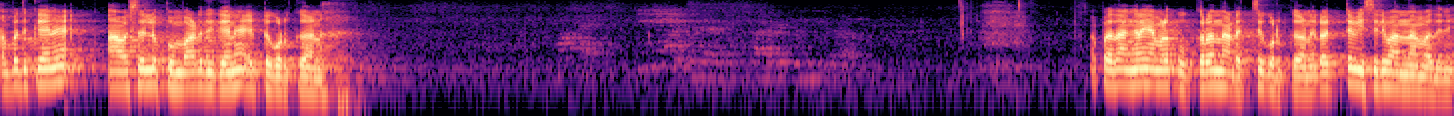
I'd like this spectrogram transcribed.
അപ്പോൾ ഇതിക്കേനെ ആവശ്യത്തിൽ ഉപ്പും പാട് ഇതിക്കേനെ ഇട്ട് കൊടുക്കുകയാണ് അപ്പോൾ അതങ്ങനെ നമ്മൾ കുക്കറൊന്ന് അടച്ച് കൊടുക്കുകയാണ് ഒരൊറ്റ വിസിൽ വന്നാൽ മതി ഇനി.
